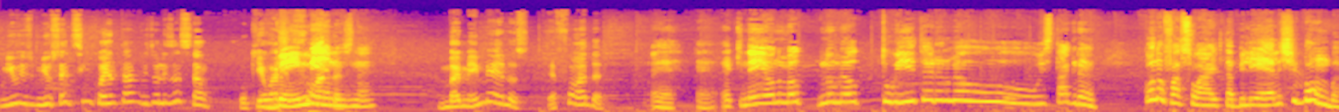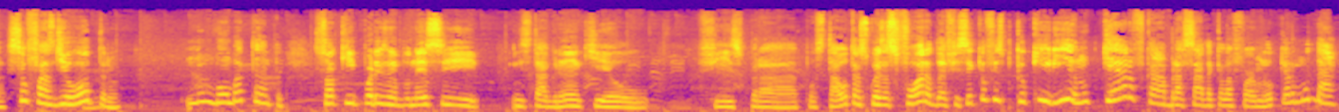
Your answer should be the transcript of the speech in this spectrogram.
mil, 1150 visualização. O que eu acho Bem foda. menos, né? Bem menos. É foda. É, é. É que nem eu no meu, no meu Twitter e no meu Instagram. Quando eu faço arte da Billie Eilish, bomba. Se eu faço de outro, não bomba tanto. Só que, por exemplo, nesse Instagram que eu fiz para postar outras coisas fora do UFC que eu fiz porque eu queria, eu não quero ficar abraçado daquela fórmula, eu quero mudar.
